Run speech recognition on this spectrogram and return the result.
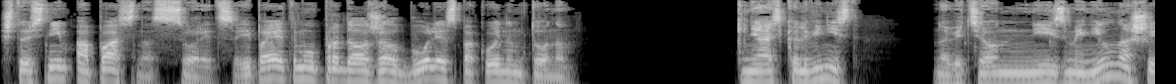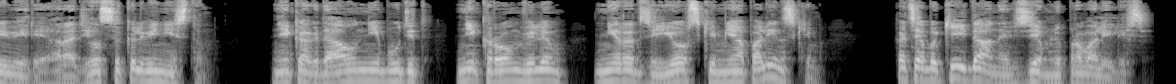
что с ним опасно ссориться, и поэтому продолжал более спокойным тоном. «Князь кальвинист, но ведь он не изменил нашей вере, а родился кальвинистом. Никогда он не будет ни Кромвелем, ни Радзиевским, ни Аполлинским. Хотя бы кейданы в землю провалились.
